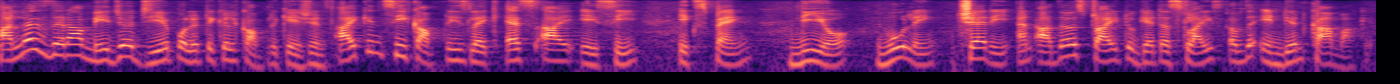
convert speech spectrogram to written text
Unless there are major geopolitical complications, I can see companies like SAIC, Xpeng, NIO, Wuling, Chery and others try to get a slice of the Indian car market.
